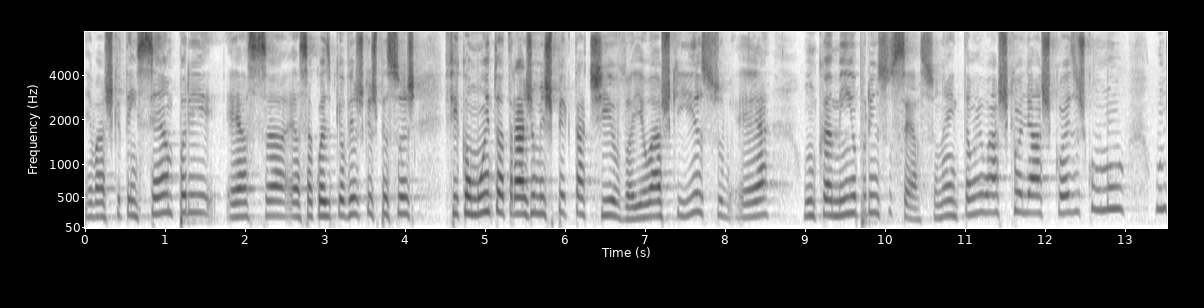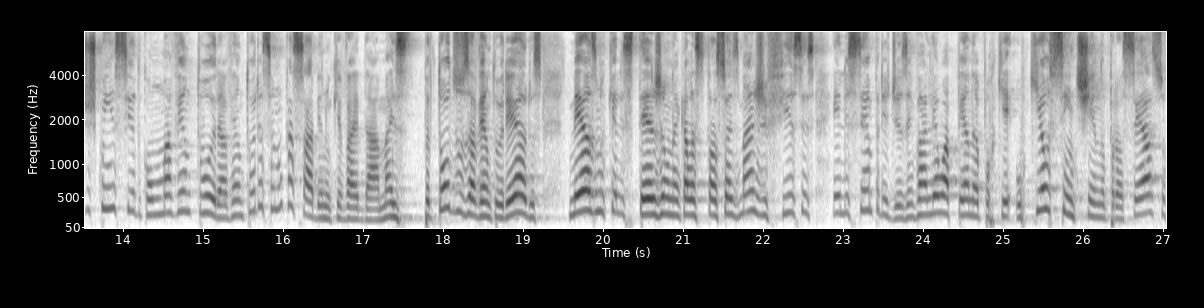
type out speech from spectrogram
eu acho que tem sempre essa essa coisa porque eu vejo que as pessoas ficam muito atrás de uma expectativa e eu acho que isso é um caminho para o insucesso. Né? Então, eu acho que olhar as coisas como um desconhecido, como uma aventura. A aventura você nunca sabe no que vai dar, mas todos os aventureiros, mesmo que eles estejam naquelas situações mais difíceis, eles sempre dizem: valeu a pena, porque o que eu senti no processo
